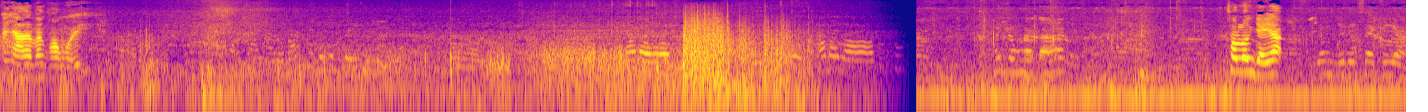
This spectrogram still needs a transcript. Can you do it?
cái nhà là văn phòng ủy. Vâng, sau chị ạ.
